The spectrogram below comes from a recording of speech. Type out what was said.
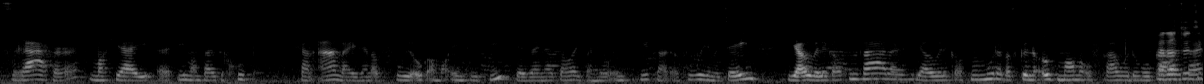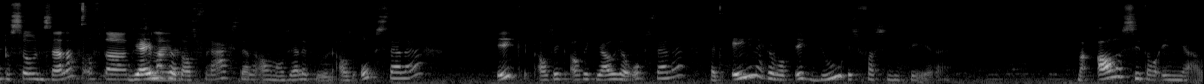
vrager, mag jij uh, iemand uit de groep gaan aanwijzen. En dat voel je ook allemaal intuïtief. Jij zei net al, ik ben heel intuïtief. Nou, dan voel je meteen, jou wil ik als mijn vader, jou wil ik als mijn moeder. Dat kunnen ook mannen of vrouwen door elkaar Maar dat doet die persoon zelf? Of dat Jij mag dat als vraagsteller allemaal zelf doen. Als opsteller, ik, als ik, als ik jou zou opstellen, het enige wat ik doe is faciliteren. Maar alles zit al in jou.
